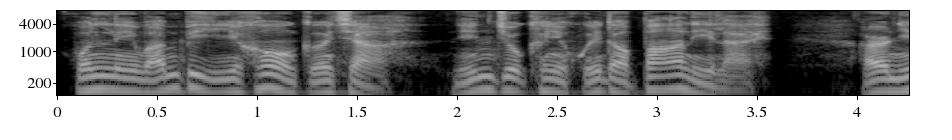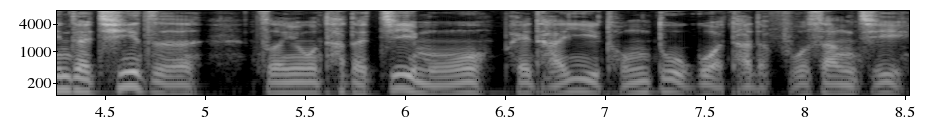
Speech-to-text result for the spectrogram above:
婚礼完毕以后，阁下您就可以回到巴黎来，而您的妻子则由她的继母陪她一同度过她的扶丧期。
